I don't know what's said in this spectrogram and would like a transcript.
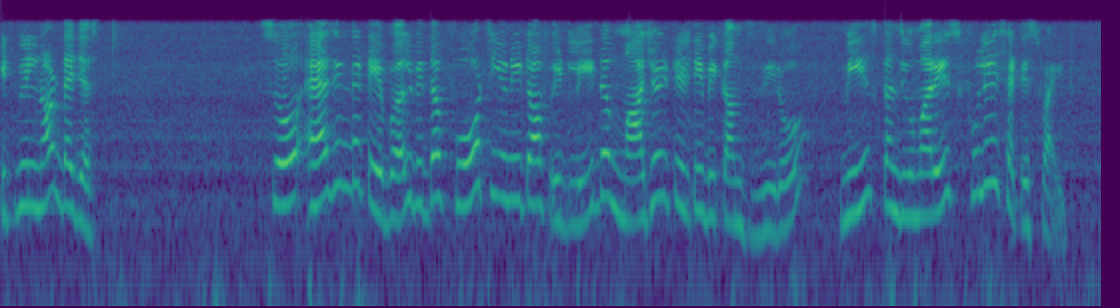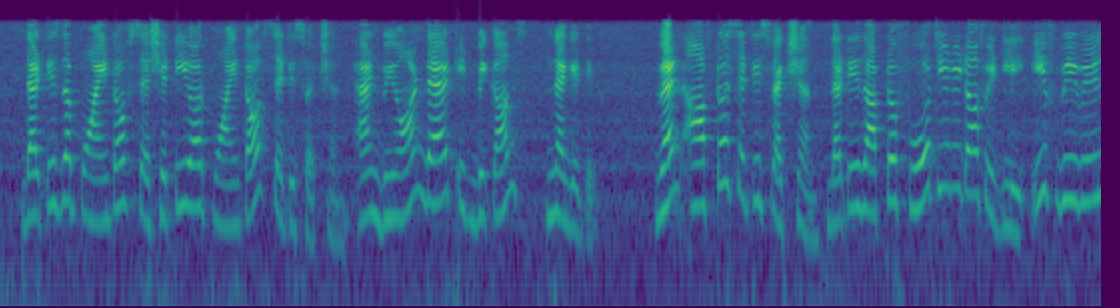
It will not digest. So, as in the table with the fourth unit of idli, the utility becomes 0 means consumer is fully satisfied. That is the point of satiety or point of satisfaction and beyond that it becomes negative. When after satisfaction that is after fourth unit of idli if we will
